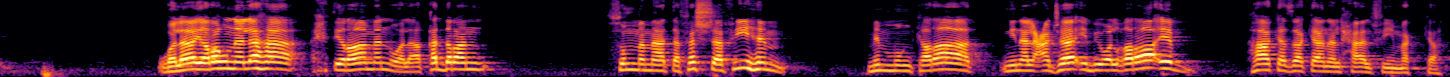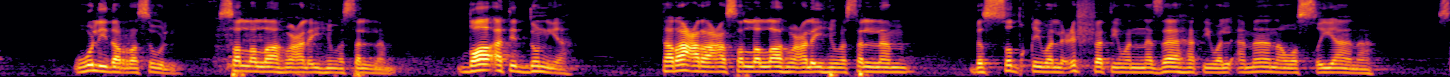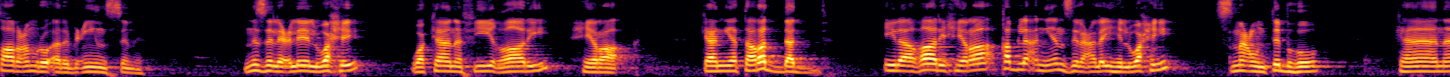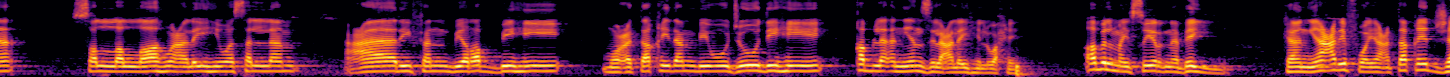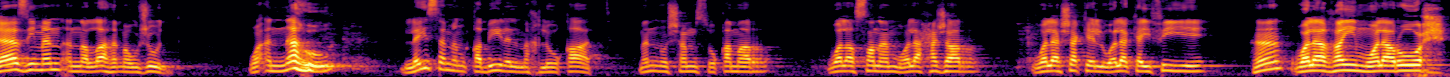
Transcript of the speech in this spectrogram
ولا يرون لها احتراما ولا قدرا. ثم ما تفشى فيهم من منكرات من العجائب والغرائب. هكذا كان الحال في مكة. ولد الرسول صلى الله عليه وسلم. ضاءت الدنيا. ترعرع صلى الله عليه وسلم بالصدق والعفة والنزاهة والامانه والصيانة. صار عمره أربعين سنة. نزل عليه الوحي وكان في غار حراء. كان يتردد إلى غار حراء قبل أن ينزل عليه الوحي. اسمعوا انتبهوا. كان صلى الله عليه وسلم عارفا بربه معتقدا بوجوده قبل أن ينزل عليه الوحي. قبل ما يصير نبي كان يعرف ويعتقد جازما أن الله موجود وأنه ليس من قبيل المخلوقات. منه شمس وقمر ولا صنم ولا حجر ولا شكل ولا كيفية ها؟ ولا غيم ولا روح.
